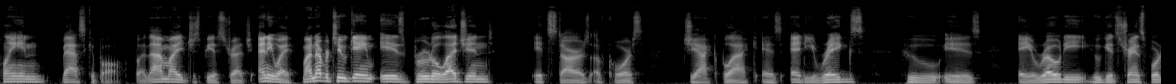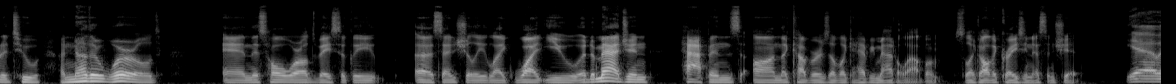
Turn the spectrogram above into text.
playing basketball, but that might just be a stretch. Anyway, my number two game is Brutal Legend. It stars, of course, Jack Black as Eddie Riggs, who is a roadie who gets transported to another world. And this whole world's basically uh, essentially like what you would imagine happens on the covers of like a heavy metal album. So, like all the craziness and shit. Yeah,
